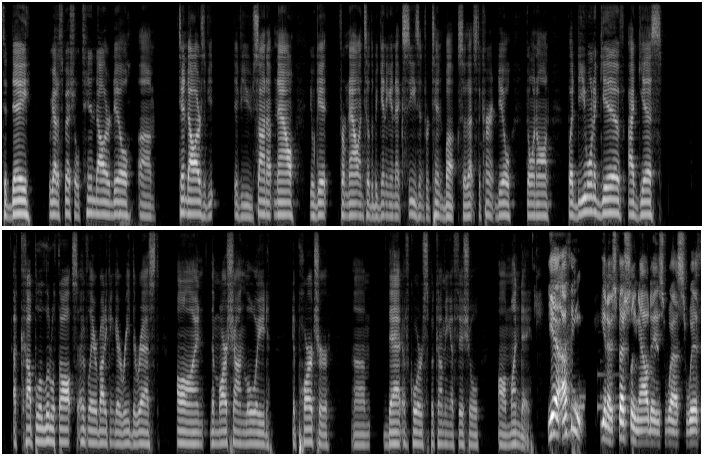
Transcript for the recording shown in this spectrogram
today. We got a special ten dollar deal. Um, ten dollars if you if you sign up now, you'll get from now until the beginning of next season for ten bucks. So that's the current deal going on. But do you want to give, I guess, a couple of little thoughts? Hopefully, everybody can go read the rest on the Marshawn Lloyd departure. Um, that, of course, becoming official on Monday. Yeah, I think, you know, especially nowadays, Wes, with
